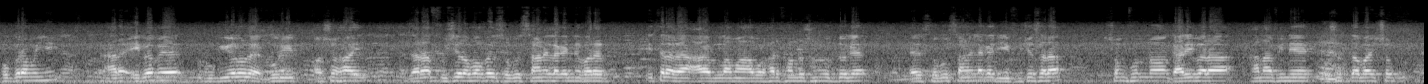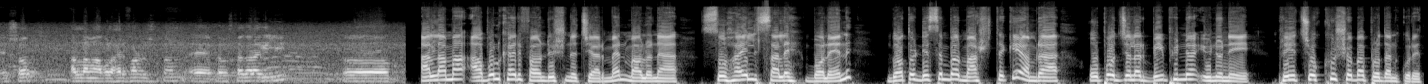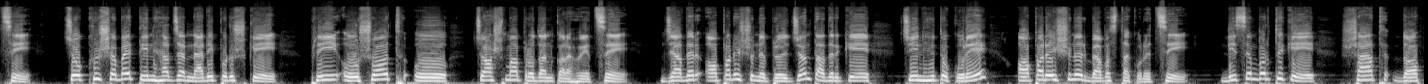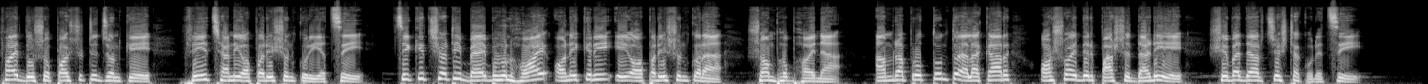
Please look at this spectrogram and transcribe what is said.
প্রোগ্রাম হই আর এইভাবে রুগী রুগীগুলোরে গরিব, অসহায়, যারা ফুসের অভাবে সবুজ সানি লাগাইতে পারে ইতারা আল্লামা আবুল হার ফাউন্ডেশনের উদ্যোগে সবুজ সানি লাগাই দিয়ে ফুসে ছাড়া সম্পূর্ণ গাড়ি ভাড়া, খানা পিনে, ওষুধ দাবাই সব সব আল্লামা আবুল হার ফাউন্ডেশন ব্যবস্থা করা গিয়ে তো আল্লামা আবুল খায়ের ফাউন্ডেশনের চেয়ারম্যান মাওলানা সোহাইল সালেহ বলেন, গত ডিসেম্বর মাস থেকে আমরা উপজেলার বিভিন্ন ইউনিয়নে ফ্রি চক্ষু সেবা প্রদান করেছি। চক্ষু সেবায় তিন হাজার নারী পুরুষকে ফ্রি ঔষধ ও চশমা প্রদান করা হয়েছে। যাদের অপারেশনের প্রয়োজন, তাদেরকে চিহ্নিত করে অপারেশনের ব্যবস্থা করেছে। ডিসেম্বর থেকে সাত দফায় দুশো জনকে ফ্রি ছানি অপারেশন করিয়েছে। চিকিৎসাটি ব্যয়বহুল হওয়ায় অনেকেরই এই অপারেশন করা সম্ভব হয় না। আমরা প্রত্যন্ত এলাকার অসহায়দের পাশে দাঁড়িয়ে সেবা দেওয়ার চেষ্টা করেছি।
